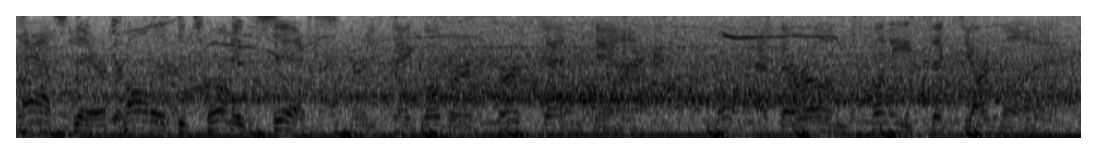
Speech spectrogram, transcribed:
pass there. Call it the 26. Take over first and 10 at their own 26-yard line.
